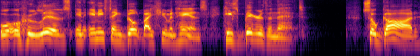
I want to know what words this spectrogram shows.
or, or who lives in anything built by human hands. He's bigger than that. So God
